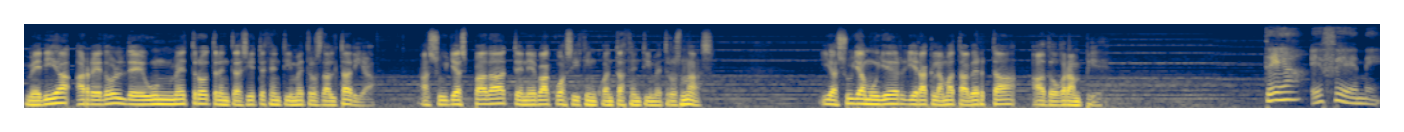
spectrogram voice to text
Medía alrededor de un metro 37 centímetros de altaria. A suya espada teneba casi 50 centímetros más. Y a suya muller y era clamata Berta a do gran pie. TEA FM.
